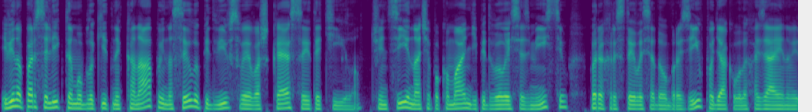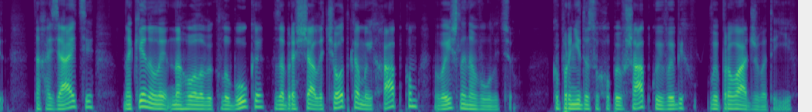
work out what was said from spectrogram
І він оперся ліктем у блакітник канапи і на силу підвів своє важке, сите тіло. Ченці, наче по команді, підвелися з місців, перехрестилися до образів, подякували хазяїнові та хазяйці, накинули на голови клубуки, забрещали чотками і хапком, вийшли на вулицю. Копронідос ухопив шапку і вибіг випроваджувати їх.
